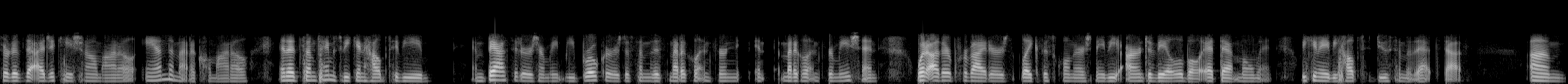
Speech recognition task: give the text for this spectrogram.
sort of the educational model and the medical model, and that sometimes we can help to be ambassadors or maybe brokers of some of this medical infor- medical information when other providers like the school nurse maybe aren't available at that moment. We can maybe help to do some of that stuff. Um,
